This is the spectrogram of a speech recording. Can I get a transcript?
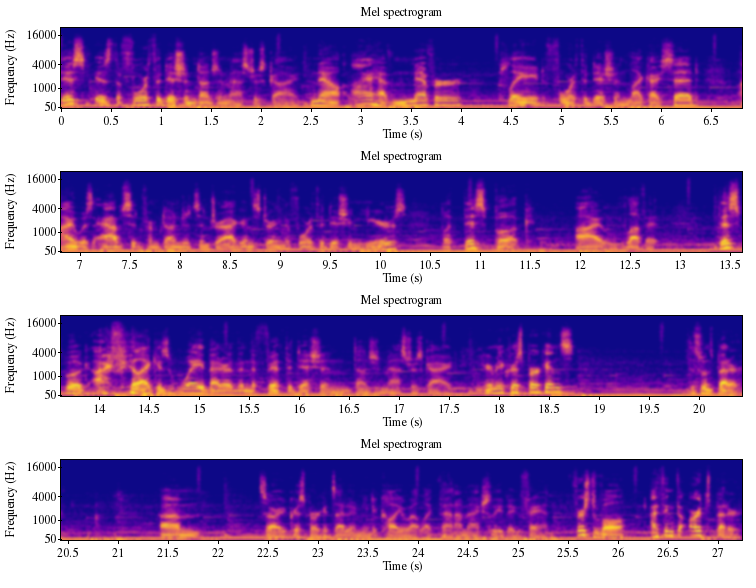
This is the 4th edition Dungeon Master's Guide. Now, I have never played 4th edition. Like I said, I was absent from Dungeons and Dragons during the 4th edition years, but this book, I love it. This book, I feel like, is way better than the 5th edition Dungeon Master's Guide. You hear me, Chris Perkins? This one's better. Um, sorry, Chris Perkins, I didn't mean to call you out like that. I'm actually a big fan. First of all, I think the art's better.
